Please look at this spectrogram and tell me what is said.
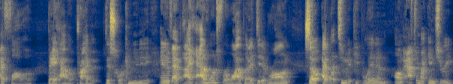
I follow, they have a private Discord community, and in fact, I had one for a while, but I did it wrong. So I let too many people in, and um, after my injury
